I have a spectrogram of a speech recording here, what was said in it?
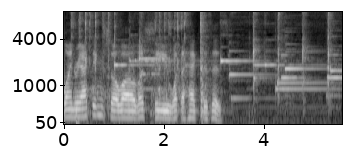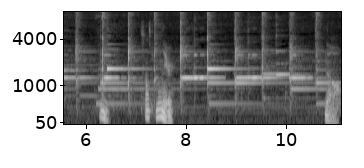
Line reacting, so uh, let's see what the heck this is. Hmm, sounds familiar. No.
